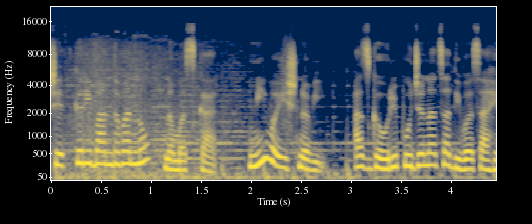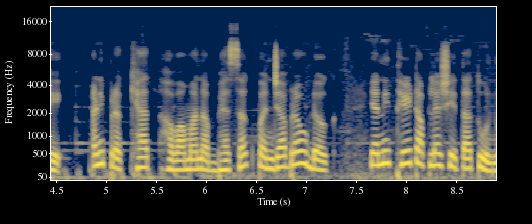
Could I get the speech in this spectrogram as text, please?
शेतकरी बांधवांनो नमस्कार. मी वैष्णवी. आज गौरीपूजनाचा दिवस आहे आणि प्रख्यात हवामान अभ्यासक पंजाबराव डग यांनी थेट आपल्या शेतातून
